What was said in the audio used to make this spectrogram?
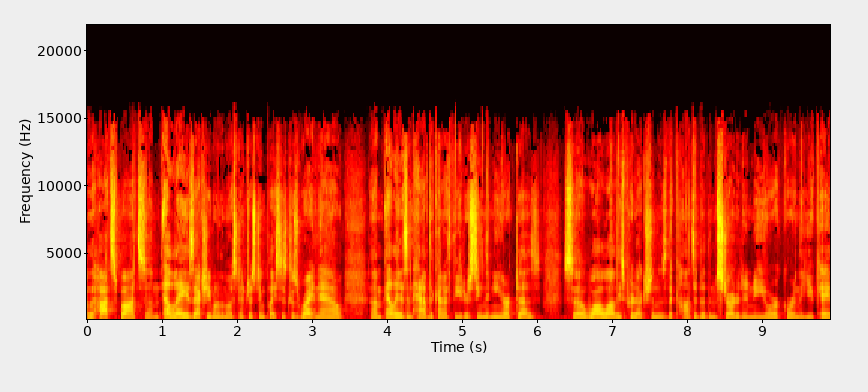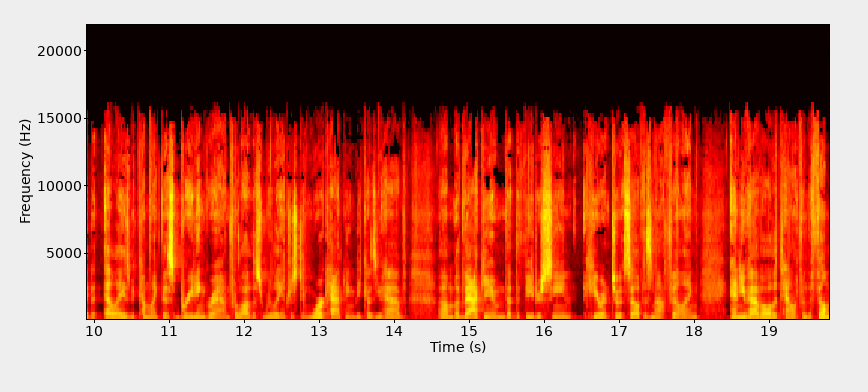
are the hot spots. Um, L.A. is actually one of the most interesting places because right now um, L.A. doesn't have the kind of theater scene that New York does. So while a lot of these productions, the concept of them started in New York or in the U.K., that L.A. has become like this breeding ground for a lot of this really interesting work happening because you have um, a vacuum that the theater scene here to itself is not filling, and you have all the talent from the film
